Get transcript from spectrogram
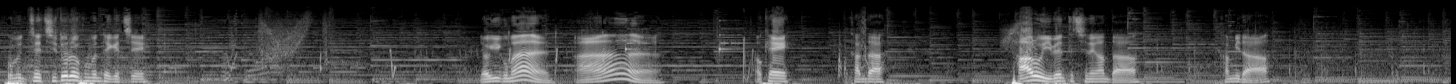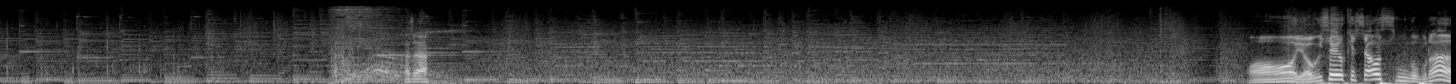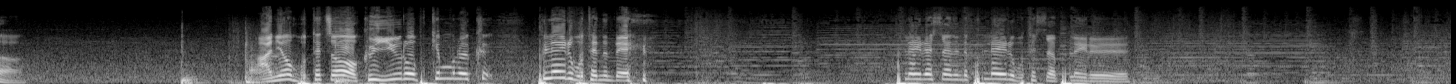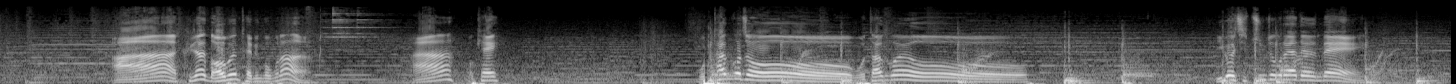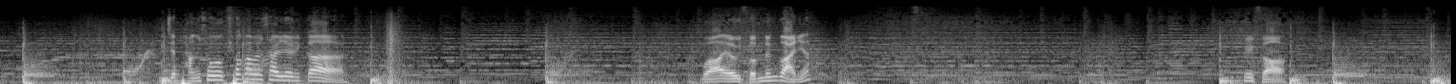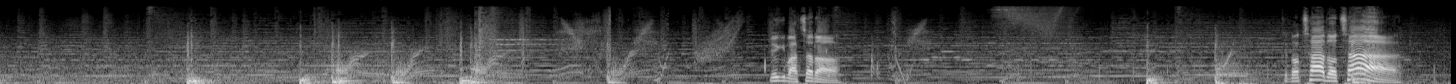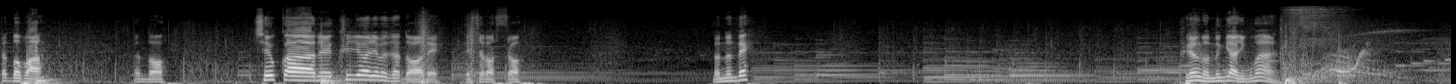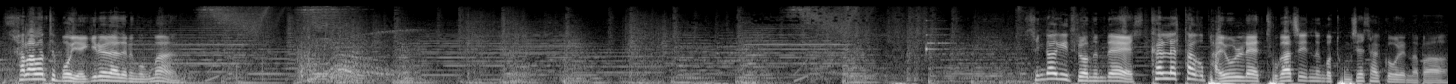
보면 제 지도를 보면 되겠지. 여기구만. 아. 오케이. 간다. 바로 이벤트 진행한다. 갑니다. 가자. 어 여기서 이렇게 싸울 수 있는 거구나. 아니요 못했죠. 그 이후로 포켓몬을 크, 플레이를 못했는데. 플레이를 했어야 했는데 플레이를 못했어요 플레이를. 아 그냥 넣으면 되는 거구나. 아 오케이. 못한 거죠. 못한 거예요. 이걸 집중적으로 해야 되는데. 이제 방송을 켜가면서 하려니까 뭐야 여기 넣는 거 아니야? 그니까. 여기 맞잖아 그 넣자 넣자 일단 넣어봐. 일단 넣어. 체육관을 클리어하려면 일단 넣어야 돼. 됐어 넣었어. 넣었는데? 그냥 넣는 게 아니구만. 사람한테 뭐 얘기를 해야 되는 거구만. 생각이 들었는데 스칼렛하고 바이올렛 두 가지 있는 거 동시에 살거 그랬나봐.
